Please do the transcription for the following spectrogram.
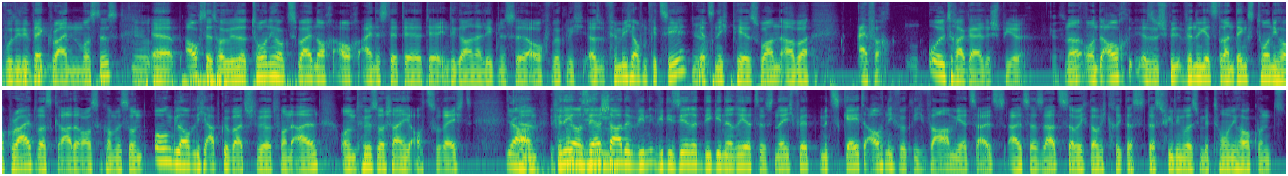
wo du den weggrinden musstest. Ja. Äh, auch sehr toll. Tony Hawk 2 noch auch eines der, der, der integralen Erlebnisse, auch wirklich, also für mich auf dem PC, Ja. jetzt nicht PS1, aber einfach ein ultra geiles Spiel. Ne? Und auch, also wenn du jetzt dran denkst, Tony Hawk Ride, was gerade rausgekommen ist und unglaublich abgewatscht wird von allen und höchstwahrscheinlich auch zu Recht. Ja, ähm, ich Finde ich auch sehr schade, wie, wie die Serie degeneriert ist. Ne? Ich werde mit Skate auch nicht wirklich warm jetzt als, als Ersatz, aber ich glaube, ich kriege das, das Feeling, was ich mit Tony Hawk und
